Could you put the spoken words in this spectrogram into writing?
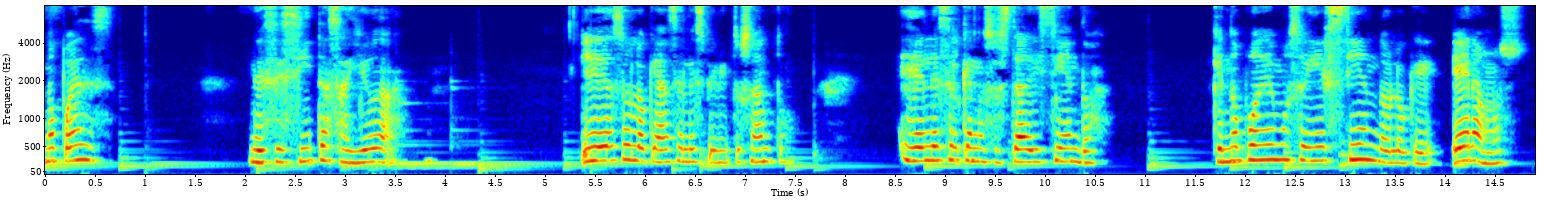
no puedes. Necesitas ayuda. Y eso es lo que hace el Espíritu Santo. Él es el que nos está diciendo que no podemos seguir siendo lo que éramos,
